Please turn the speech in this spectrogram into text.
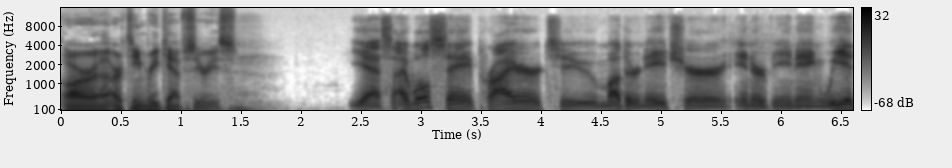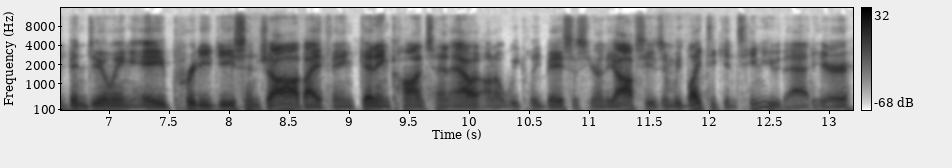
our uh, our team recap series. Yes, I will say prior to Mother Nature intervening, we had been doing a pretty decent job, I think, getting content out on a weekly basis here in the off season. We'd like to continue that here.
